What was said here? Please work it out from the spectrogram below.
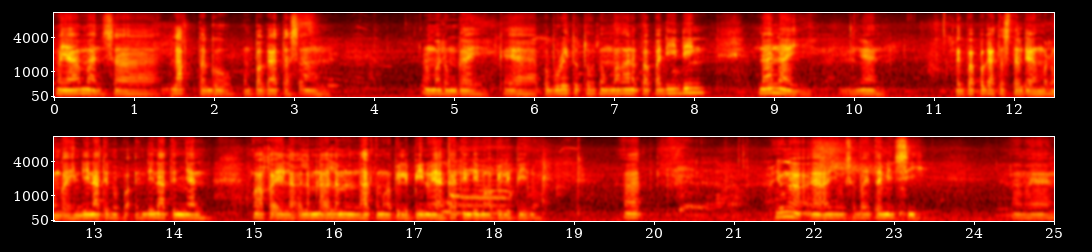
mayaman sa lactago pampagatas ang ang malunggay. Kaya paborito to ng mga nagpapadiding nanay. Yan nagpapagatas talaga ang malunggay. Hindi natin hindi natin yan makakaila. Alam na alam ng lahat ng mga Pilipino yan kahit hindi mga Pilipino. At yung nga ah, yung sa vitamin C. Um, ayan.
